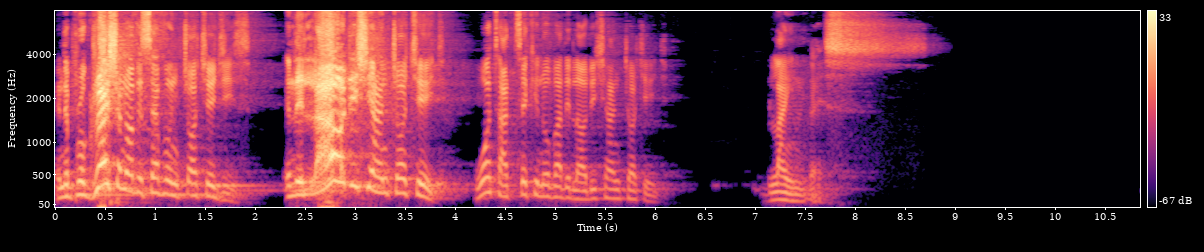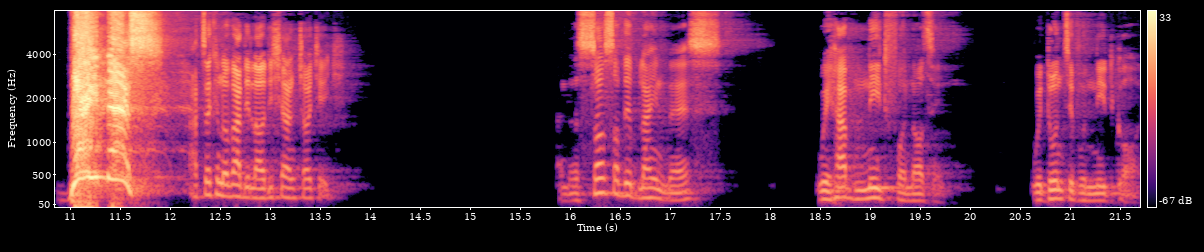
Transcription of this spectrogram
in the progression of the seven church ages, in the Laodicean church age, what had taken over the Laodicean church age? Blindness. Blindness had taken over the Laodicean church age. And the source of the blindness, we have need for nothing. We don't even need God.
